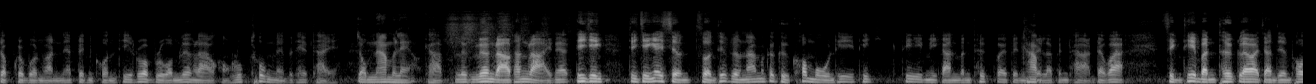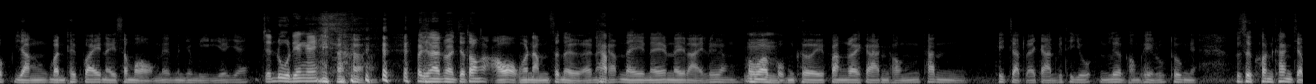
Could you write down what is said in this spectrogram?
จบกระบวนวันเนี่ยเป็นคนที่รวบรวมเรื่องราวของลูกทุ่งในประเทศไทย จมน้ำมาแล้วครับ เรื่องเรื่องราวทั้งหลายเนี่ยจริงๆจริงๆไอ้ส่วนส่วนที่เป็นนั้นมันก็คือข้อมูลที่ที่ ที่มีการบันทึกไว้เป็นครับเป็นหลักเป็นฐาน แต่ว่าสิ่งที่บันทึกแล้วอาจารย์เจนพบยังบันทึกไว้ในสมองเนี่ยมันยังมีเยอะแยะ จะดูดยังไง เพราะฉะนั้นมันจะต้องเอาออกมานำเสนอนะครับในในในหลายเรื่อง เพราะว่าอืมผมเคยฟังรายการของท่านที่จัดรายการวิทยุเรื่องของเพลงลูกทุ่งเนี่ยรู้สึกค่อนข้างจะ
